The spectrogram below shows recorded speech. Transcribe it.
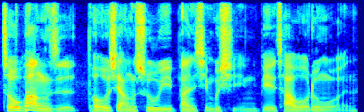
周胖子投降书一半行不行？别查我论文。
